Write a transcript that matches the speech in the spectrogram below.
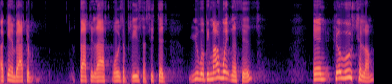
Again, back to, back to the last words of Jesus. He said, You will be my witnesses in Jerusalem,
